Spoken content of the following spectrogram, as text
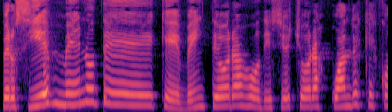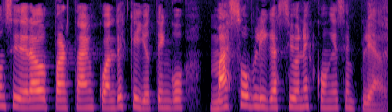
Pero si es menos de que 20 horas o 18 horas, ¿cuándo es que es considerado part-time? ¿Cuándo es que yo tengo más obligaciones con ese empleado?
